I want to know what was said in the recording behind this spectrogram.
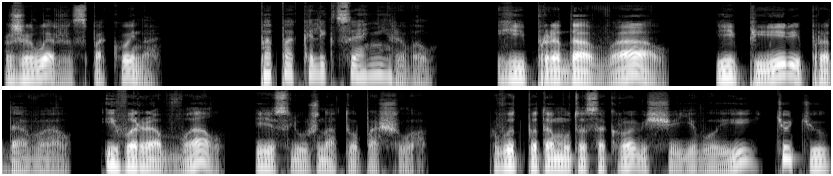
жила же спокойно? Папа коллекционировал. И продавал, и перепродавал, и воровал, если уж на то пошло. Вот потому-то сокровища его и тю-тю.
